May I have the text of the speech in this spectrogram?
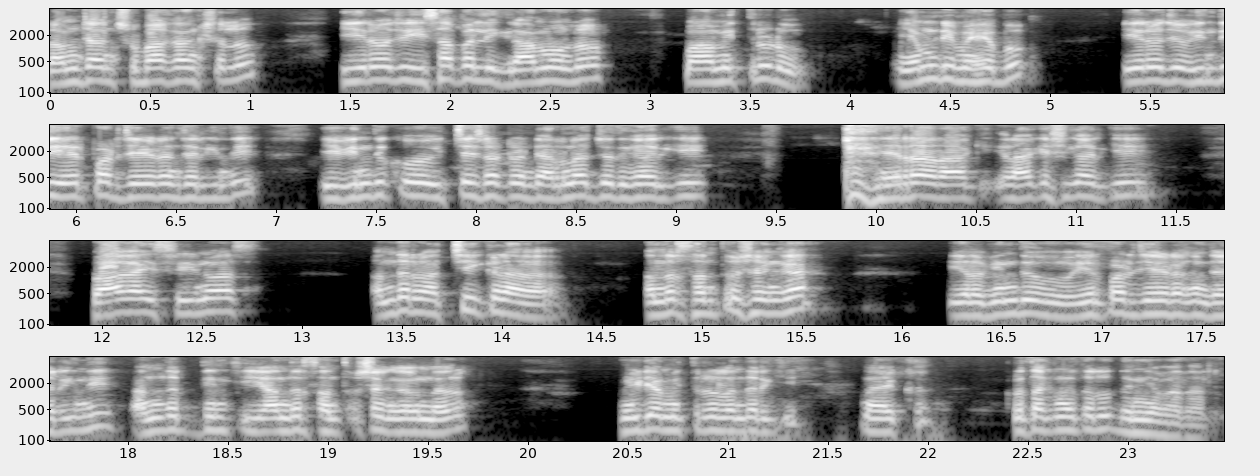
రంజాన్ శుభాకాంక్షలు. ఈరోజు ఈసాపల్లి గ్రామంలో మా మిత్రుడు ఎండి మెహబూబ్ ఈరోజు విందు ఏర్పాటు చేయడం జరిగింది. ఈ విందుకు ఇచ్చేసినటువంటి అరుణాజ్యోతి గారికి ఎర్ర రాకేష్ గారికి బాగాయి శ్రీనివాస్ అందరూ వచ్చి ఇక్కడ అందరు సంతోషంగా ఇలా విందు ఏర్పాటు చేయడం జరిగింది. అందరు దీనికి అందరు సంతోషంగా ఉన్నారు. మీడియా మిత్రులందరికీ నా యొక్క కృతజ్ఞతలు ధన్యవాదాలు.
